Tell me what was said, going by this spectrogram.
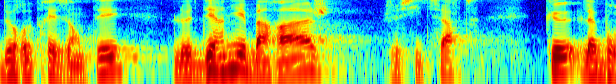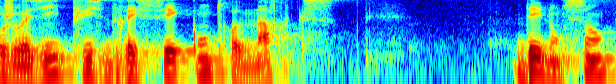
de représenter le dernier barrage, je cite Sartre, que la bourgeoisie puisse dresser contre Marx, dénonçant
